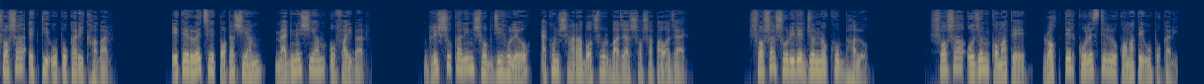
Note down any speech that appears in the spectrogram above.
শশা একটি উপকারী খাবার। এতে রয়েছে পটাশিয়াম, ম্যাগনেশিয়াম ও ফাইবার। গ্রীষ্মকালীন সবজি হলেও এখন সারা বছর বাজার শশা পাওয়া যায়। শশা শরীরের জন্য খুব ভালো। শশা ওজন কমাতে, রক্তের কোলেস্টেরল কমাতে উপকারী।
